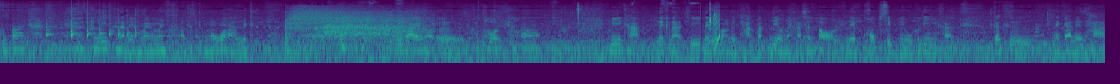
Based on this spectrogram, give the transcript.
คุณป้าค่ะถ้ารีบขนาดนี้ทำไมไม่มาตั้งเมื่อวานเลยคะไม่ได้เนาะเออขอโทษค่ะนี่ค่ะ ในขณะที่ในระหว่างเดินทางแป๊บเดียวนะคะ ฉันต่อเล็บครบ 10 นิ้วพอดีค่ะ ก็คือในการเดินทาง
